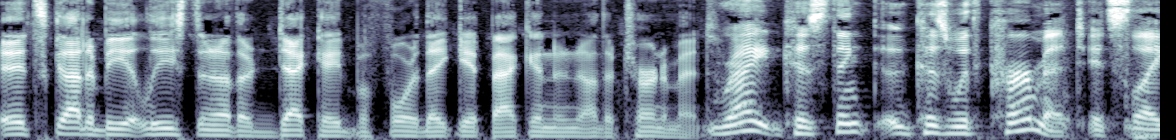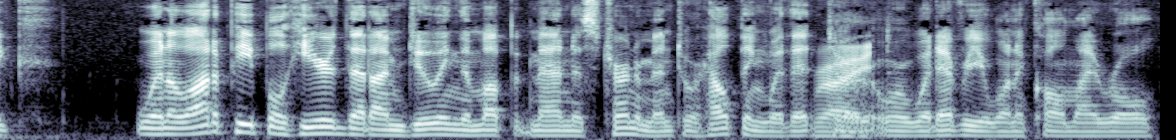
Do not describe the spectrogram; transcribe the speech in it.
it's got to be at least another decade before they get back in another tournament. Right, because think because with Kermit, it's like when a lot of people hear that I'm doing the Muppet Madness tournament or helping with it Right. or, or whatever you want to call my role,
